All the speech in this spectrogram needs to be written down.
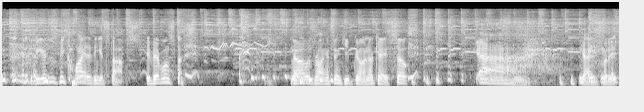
if you guys just be quiet, I think it stops. If everyone stops. No, I was wrong. It's gonna keep going. Okay, so ah, guys, but it,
